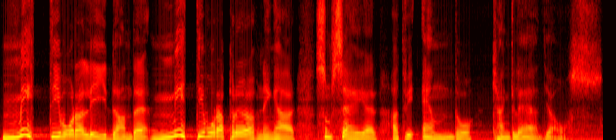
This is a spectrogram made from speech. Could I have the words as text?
mitt i våra lidande, mitt i våra prövningar, som säger att vi ändå kan glädja oss.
